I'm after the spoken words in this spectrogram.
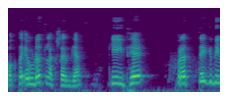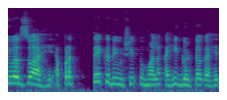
फक्त एवढंच लक्षात घ्या की इथे प्रत्येक दिवस जो आहे प्रत्येक दिवशी तुम्हाला काही घटक आहेत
